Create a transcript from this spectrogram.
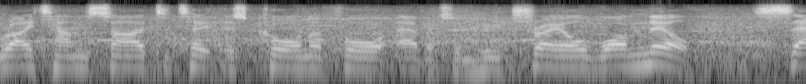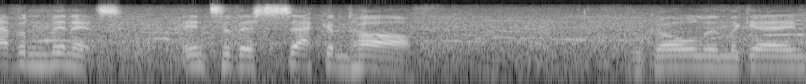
right-hand side to take this corner for Everton, who trail 1-0, seven minutes into this second half. The goal in the game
